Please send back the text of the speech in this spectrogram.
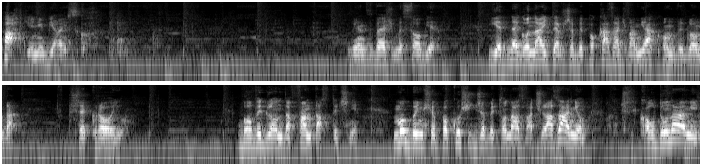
Pachnie niebiańsko. Więc weźmy sobie jednego najpierw, żeby pokazać Wam, jak on wygląda w przekroju. Bo wygląda fantastycznie. Mógłbym się pokusić, żeby to nazwać lasagną, czy kołdunami,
